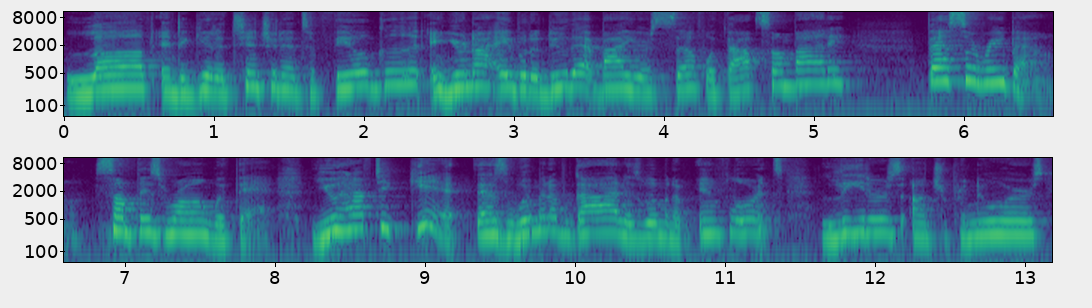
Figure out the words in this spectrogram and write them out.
loved, and to get attention and to feel good, and you're not able to do that by yourself without somebody, that's a rebound. Something's wrong with that. You have to get, as women of God, as women of influence, leaders, entrepreneurs,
